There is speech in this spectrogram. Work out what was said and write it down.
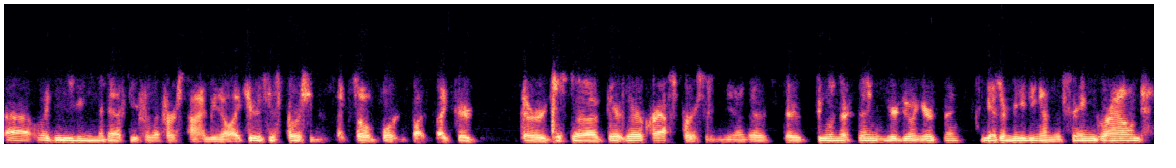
uh, like meeting Medeski for the first time. You know, like here's this person that's like so important, but like they're they're just a they're they're a craftsperson. You know, they're they're doing their thing. You're doing your thing. You guys are meeting on the same ground.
